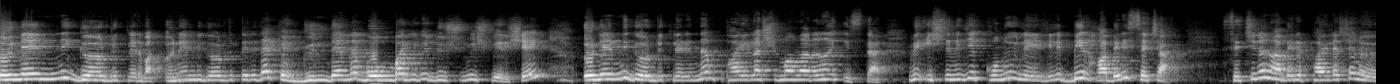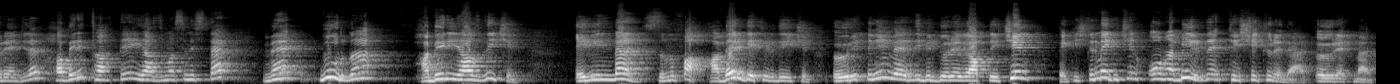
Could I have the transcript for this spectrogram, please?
önemli gördükleri bak önemli gördükleri derken gündeme bomba gibi düşmüş bir şey. Önemli gördüklerinden paylaşmalarını ister ve işlenecek konuyla ilgili bir haberi seçer. Seçilen haberi paylaşan öğrenciler haberi tahtaya yazmasını ister ve burada haberi yazdığı için evinden sınıfa haber getirdiği için öğretmenin verdiği bir görev yaptığı için pekiştirmek için ona bir de teşekkür eder öğretmen.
